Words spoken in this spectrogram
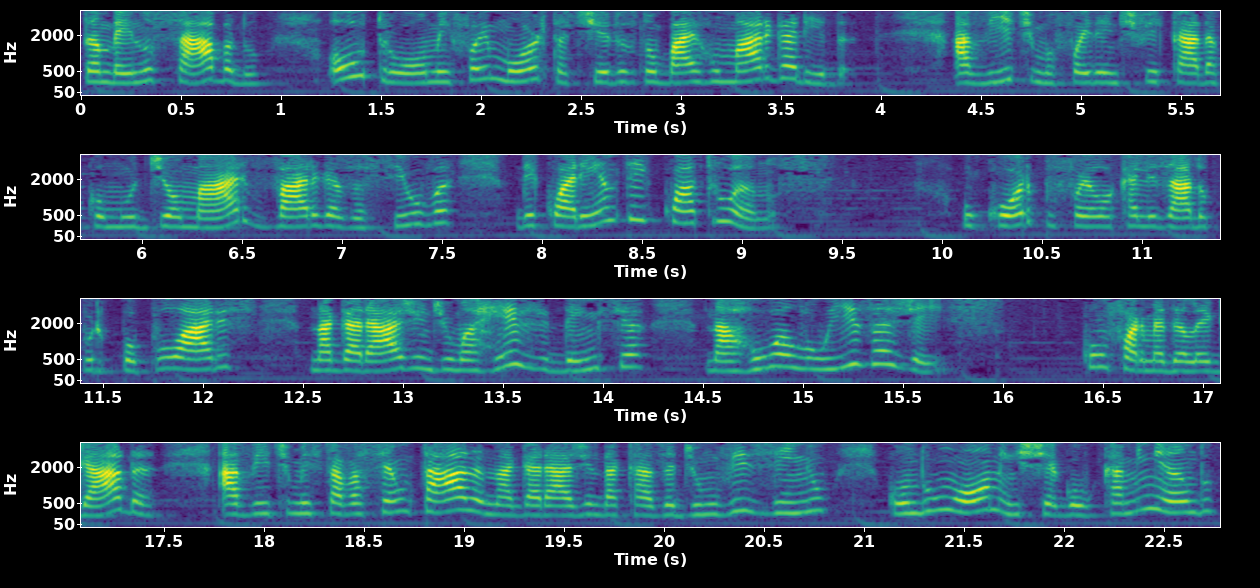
Também no sábado, outro homem foi morto a tiros no bairro Margarida. A vítima foi identificada como Diomar Vargas da Silva, de 44 anos. O corpo foi localizado por populares na garagem de uma residência na rua Luísa Geis. Conforme a delegada, a vítima estava sentada na garagem da casa de um vizinho quando um homem chegou caminhando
